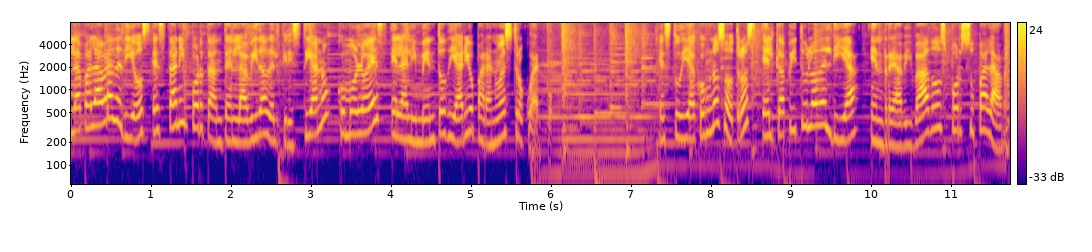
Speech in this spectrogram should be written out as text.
La palabra de Dios es tan importante en la vida del cristiano como lo es el alimento diario para nuestro cuerpo. Estudia con nosotros el capítulo del día en Reavivados por su palabra.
